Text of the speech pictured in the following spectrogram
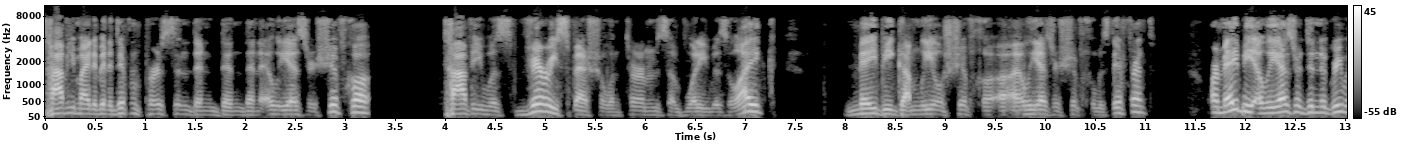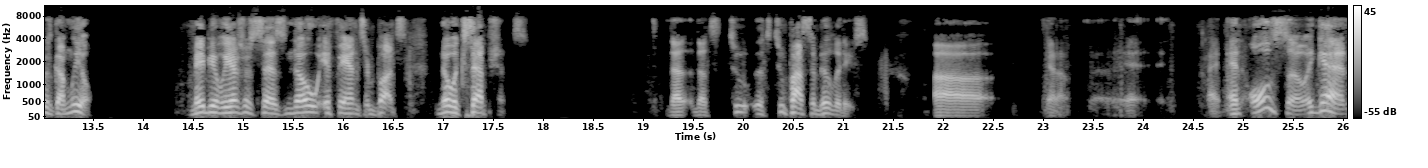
Tavi might have been a different person than than, than Eliezer Shivcha. Tavi was very special in terms of what he was like. Maybe Gamliel Shivcha, uh, Eliezer Shivcha was different. Or maybe Eliezer didn't agree with Gamliel. Maybe Eliezer says no if, ands, or buts, no exceptions. That, that's two. That's two possibilities. Uh, you know, and also, again,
